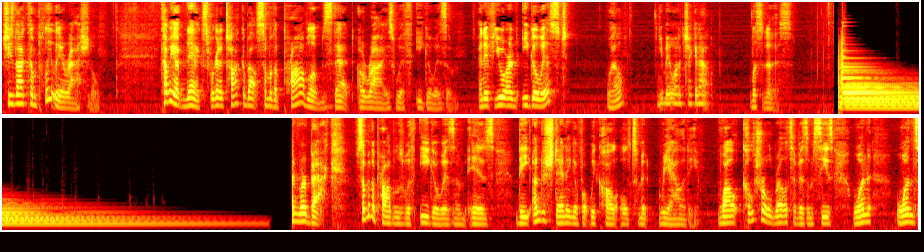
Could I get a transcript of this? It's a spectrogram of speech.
she's not completely irrational. Coming up next, we're going to talk about some of the problems that arise with egoism. And if you are an egoist, well, you may want to check it out. Listen to this. And we're back. Some of the problems with egoism is the understanding of what we call ultimate reality. While cultural relativism sees one one's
